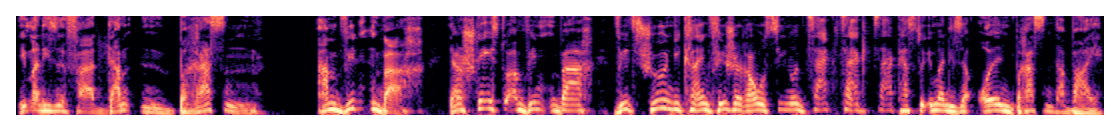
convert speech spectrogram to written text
Immer diese verdammten Brassen am Windenbach. Da stehst du am Windenbach, willst schön die kleinen Fische rausziehen und zack, zack, zack, hast du immer diese ollen Brassen dabei.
